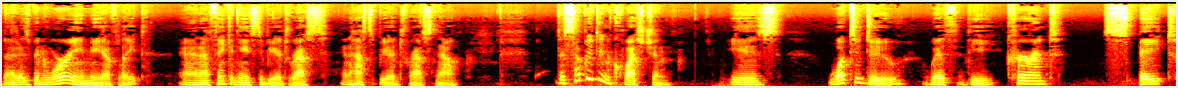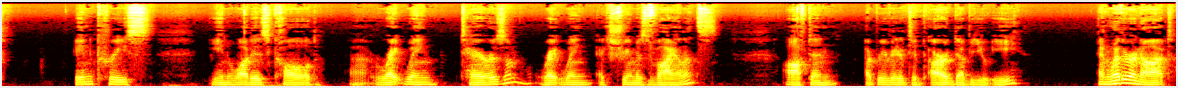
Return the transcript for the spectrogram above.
that has been worrying me of late, and I think it needs to be addressed, and has to be addressed now. The subject in question is what to do with the current spate increase in what is called uh, right wing terrorism, right wing extremist violence, often abbreviated to RWE, and whether or not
